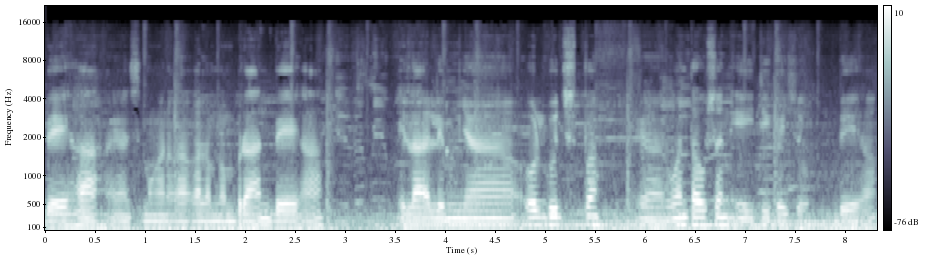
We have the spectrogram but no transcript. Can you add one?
Beha. Ayan, sa mga nakakalam ng brand, Beha. Ilalim niya, all goods pa. Yan, 1080 guys. Oh, Beha.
